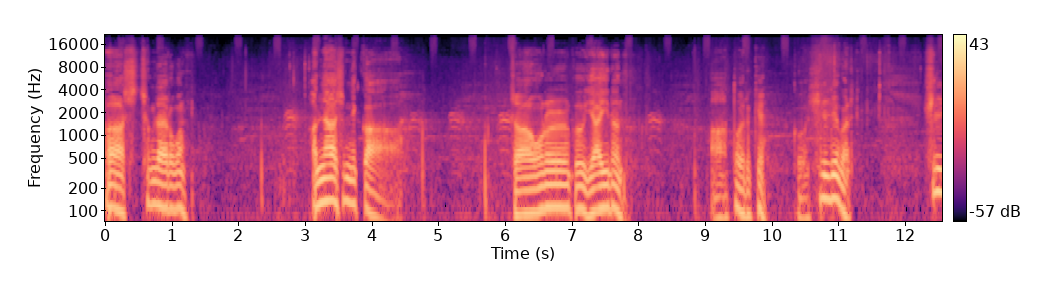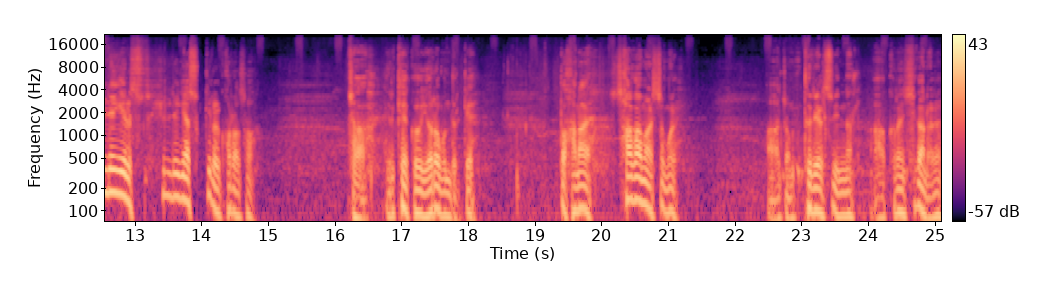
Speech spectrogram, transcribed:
아, 시청자 여러분. 안녕하십니까. 자, 오늘 그 야인은, 아, 또 이렇게 그 힐링을, 힐링일, 힐링의 숲길을 걸어서, 자, 이렇게 그 여러분들께 또 하나의 사과 말씀을 아, 좀 드릴 수 있는 아, 그런 시간을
